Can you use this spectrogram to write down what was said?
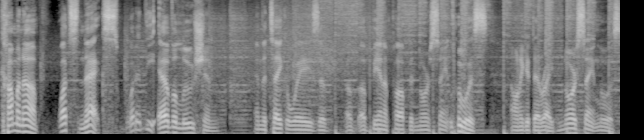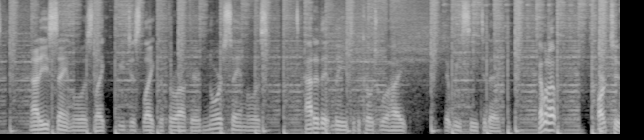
coming up, what's next? What are the evolution and the takeaways of, of, of being a pup in North St. Louis? I want to get that right. North St. Louis, not East St. Louis, like we just like to throw out there. North St. Louis. How did it lead to the Coach Wilhite that we see today? Coming up, part two.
